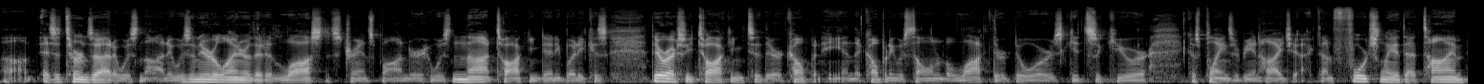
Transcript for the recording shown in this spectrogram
Uh, as it turns out, it was not. It was an airliner that had lost its transponder. It was not talking to anybody because they were actually talking to their company, and the company was telling them to lock their doors, get secure, because planes are being hijacked. Unfortunately, at that time,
